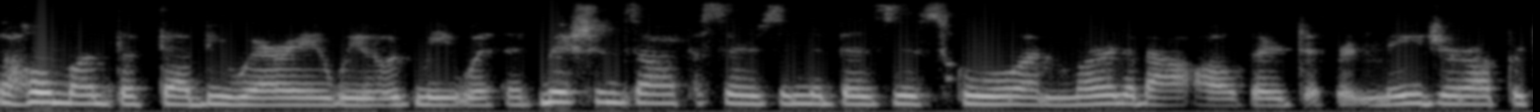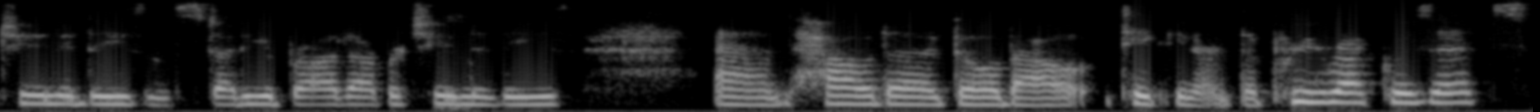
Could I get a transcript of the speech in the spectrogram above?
the whole month of February, we would meet with admissions officers in the business school and learn about all their different major opportunities and study abroad opportunities and how to go about taking the prerequisites.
